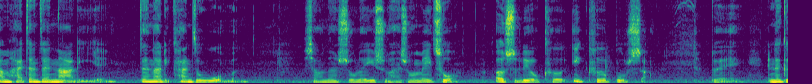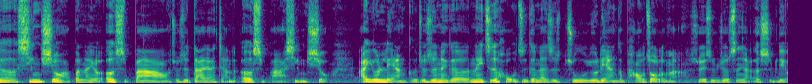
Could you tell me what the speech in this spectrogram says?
他们还站在那里耶，在那里看着我们。小能数了一数，还说：“没错，二十六颗，一颗不少。”对，那个星宿啊，本来有二十八哦，就是大家讲的二十八星宿啊，有两个，就是那个那只猴子跟那只猪有两个跑走了嘛，所以是不是就剩下二十六？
